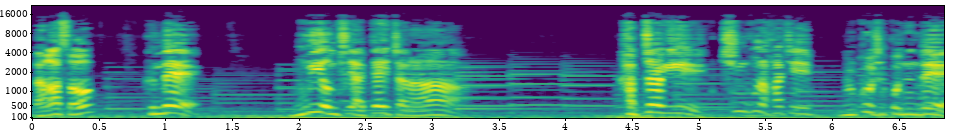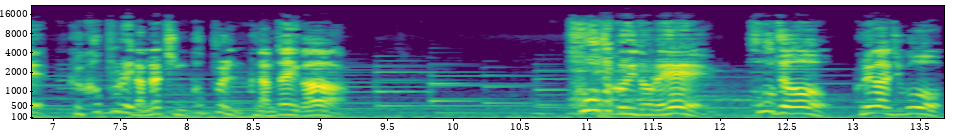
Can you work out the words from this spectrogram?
나가서. 근데 물이 엄청 얇다 했잖아. 갑자기 친구랑 같이 물고기 잡고 있는데 그 커플의 남자친구 커플 그 남자애가 호우적거리더래. 호우적. 그래가지고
